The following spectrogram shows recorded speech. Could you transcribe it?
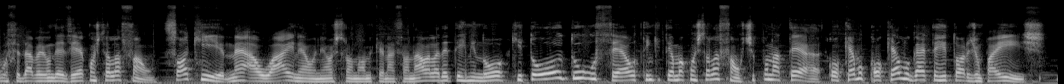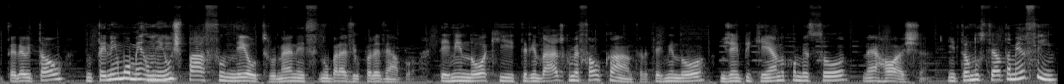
você dava um desenho a constelação. Só que né, a UAI, né, a União Astronômica Nacional, ela determinou que todo o céu tem que ter uma constelação. Tipo na Terra, qualquer, qualquer lugar é território de um país, entendeu? Então, não tem nenhum momento, uhum. nenhum espaço neutro, né, nesse, no Brasil, por exemplo. Terminou aqui Trindade, começou Alcântara. Terminou em Pequeno, começou, né, Rocha. Então no céu também é assim.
